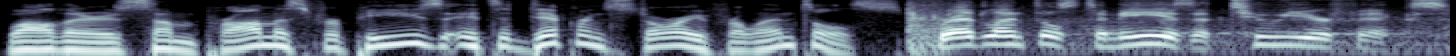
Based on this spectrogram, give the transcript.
While there is some promise for peas, it's a different story for lentils. Red lentils to me is a two-year fix.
